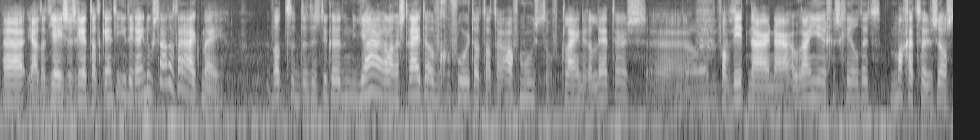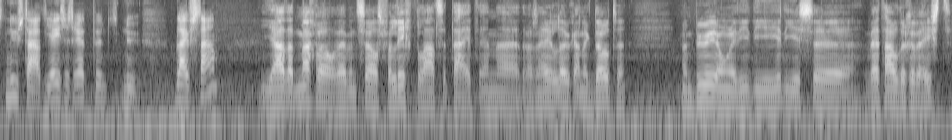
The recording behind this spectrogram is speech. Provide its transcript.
Eh, ja, dat Jezus redt, dat kent iedereen. Hoe staat het er eigenlijk mee? Wat, er is natuurlijk een jarenlange strijd over gevoerd dat dat eraf moest. Of kleinere letters. eh, van wit naar, naar oranje geschilderd. Mag het eh, zoals het nu staat, Jezus redt, punt, nu, blijven staan? Ja, dat mag wel. We hebben het zelfs verlicht de laatste tijd. En eh dat was een hele leuke anekdote. Mijn buurjongen die, die, die is eh, wethouder geweest.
